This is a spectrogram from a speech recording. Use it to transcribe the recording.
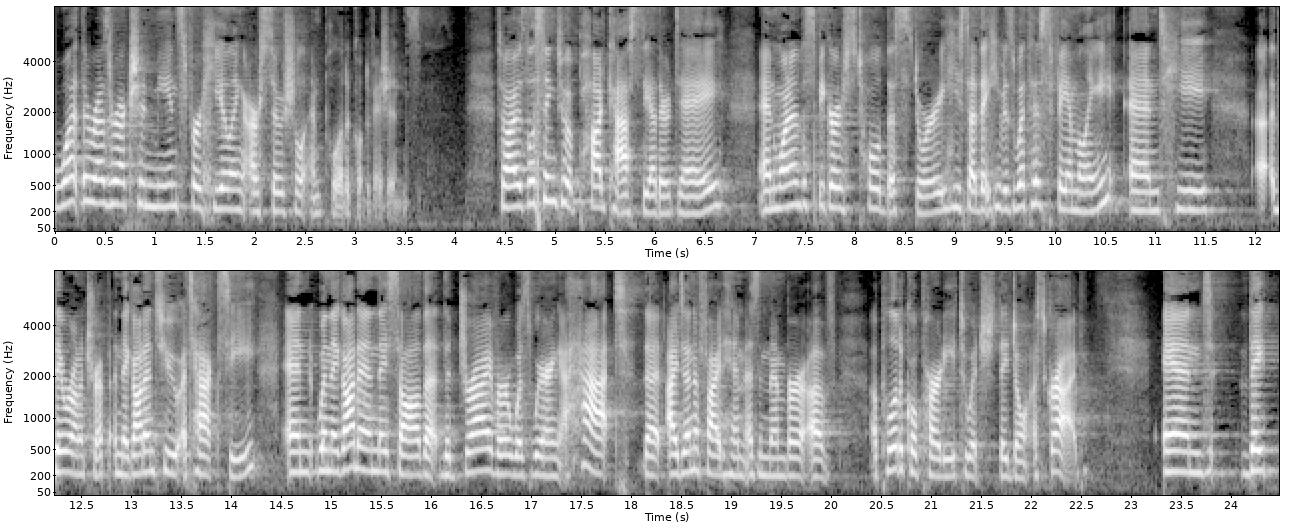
what the resurrection means for healing our social and political divisions. So I was listening to a podcast the other day, and one of the speakers told this story. He said that he was with his family, and he uh, they were on a trip, and they got into a taxi. And when they got in, they saw that the driver was wearing a hat that identified him as a member of a political party to which they don't ascribe. And they,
